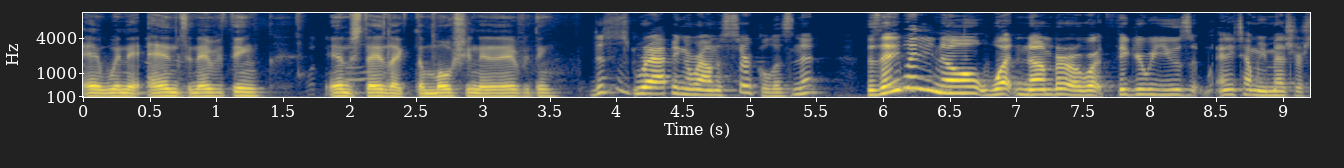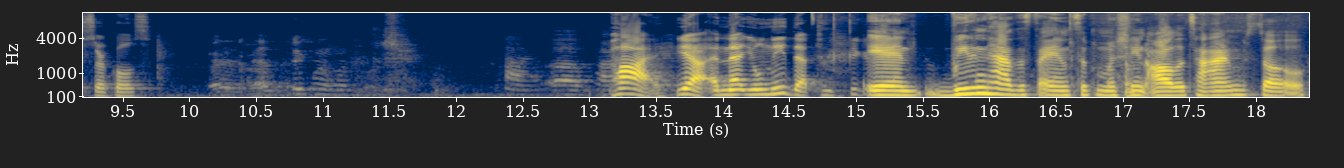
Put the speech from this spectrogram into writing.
and when it ends and everything. It understands like the motion and everything. This is wrapping around a circle, isn't it? Does anybody know what number or what figure we use anytime we measure circles? Pi, yeah, and that you'll need that to figure. and we didn't have the same simple machine all the time so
